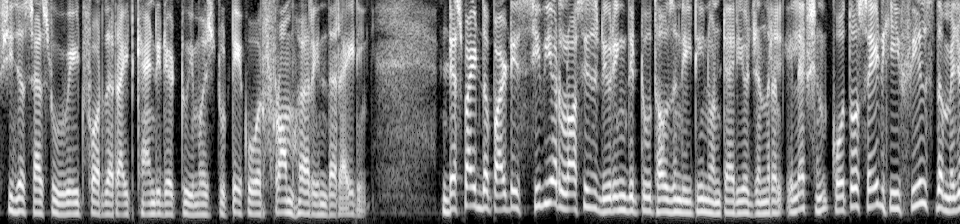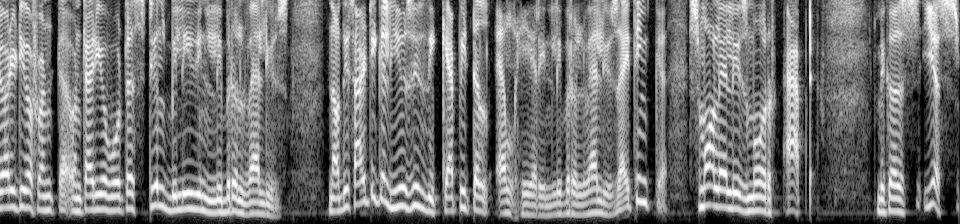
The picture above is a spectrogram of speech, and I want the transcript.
She just has to wait for the right candidate to emerge to take over from her in the riding. Despite the party's severe losses during the 2018 Ontario general election, Coteau said he feels the majority of Ontario voters still believe in liberal values. Now, this article uses the capital L here in liberal values. I think uh, small l is more apt because, yes,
